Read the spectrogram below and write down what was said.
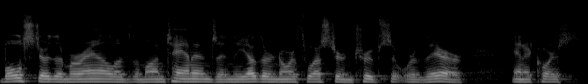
bolster the morale of the Montanans and the other Northwestern troops that were there. And of course,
